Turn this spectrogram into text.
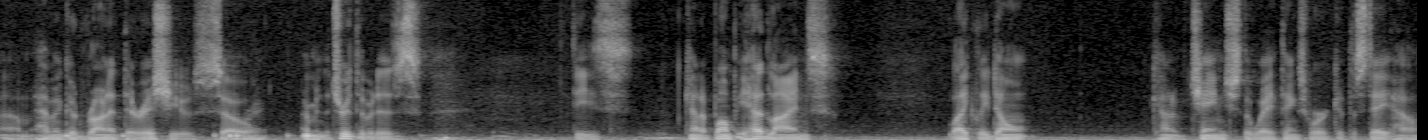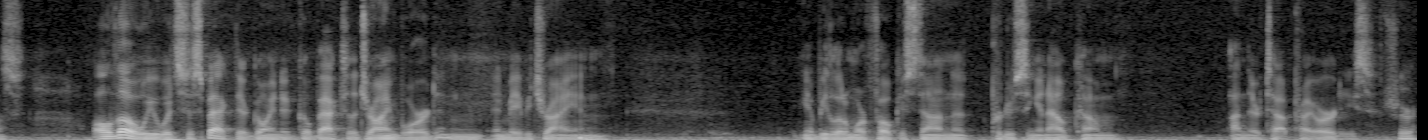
um, having a good run at their issues. So Right. I mean the truth of it is these kind of bumpy headlines likely don't kind of change the way things work at the state house. Although we would suspect they're going to go back to the drawing board and, and maybe try and you know be a little more focused on uh, producing an outcome on their top priorities. Sure.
